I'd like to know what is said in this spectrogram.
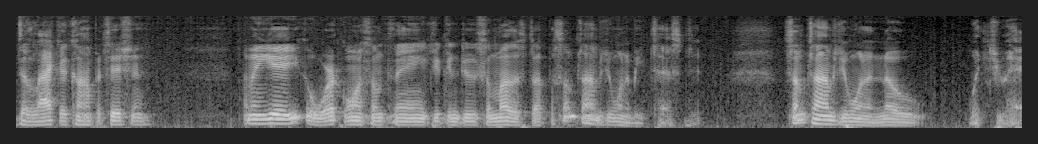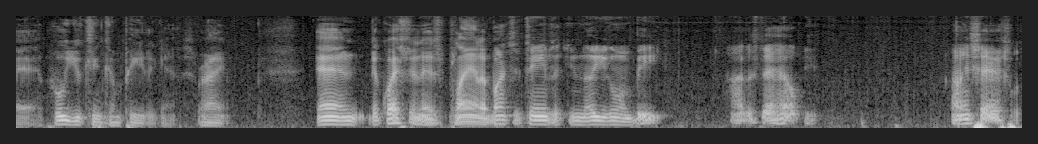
the lack of competition. I mean, yeah, you can work on some things, you can do some other stuff, but sometimes you want to be tested. Sometimes you want to know what you have, who you can compete against, right? And the question is playing a bunch of teams that you know you're going to beat, how does that help you? I mean, seriously.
